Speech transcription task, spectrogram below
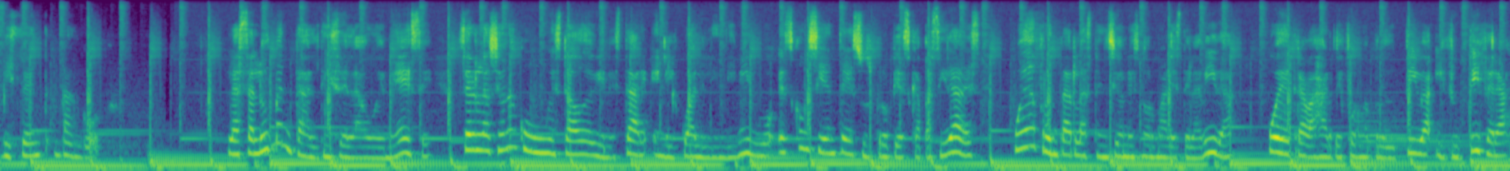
Vicente Van Gogh la salud mental, dice la OMS, se relaciona con un estado de bienestar en el cual el individuo es consciente de sus propias capacidades, puede afrontar las tensiones normales de la vida, puede trabajar de forma productiva y fructífera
